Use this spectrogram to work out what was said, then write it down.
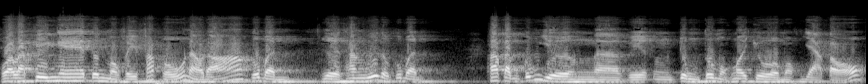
hoặc là khi nghe tin một vị pháp hữu nào đó của mình, người thân quý thuộc của mình phát tâm cúng dường à, việc trùng tu một ngôi chùa, một nhà tổ,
